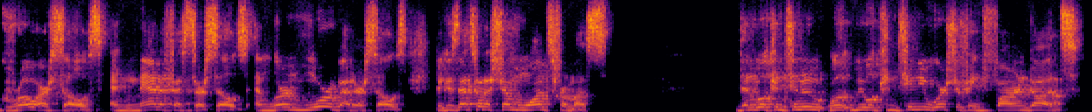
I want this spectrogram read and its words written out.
grow ourselves and manifest ourselves and learn more about ourselves because that's what Hashem wants from us. Then we'll continue, we'll, we will continue worshiping foreign gods.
